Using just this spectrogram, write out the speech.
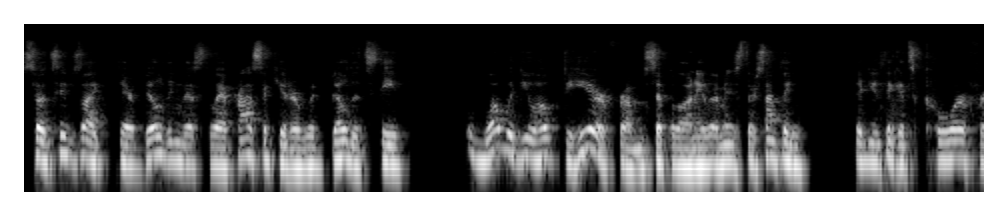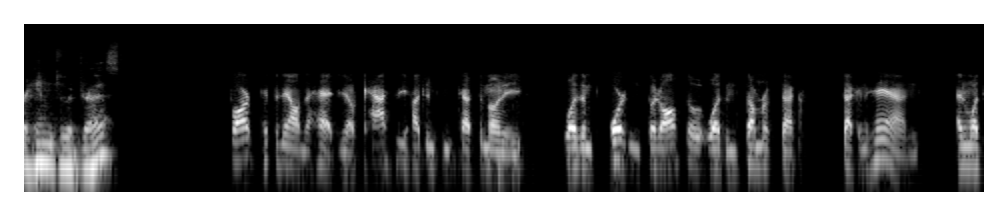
So it seems like they're building this the way a prosecutor would build it, Steve. What would you hope to hear from Cipollone? I mean, is there something that you think it's core for him to address? Barb hit the nail on the head. You know, Cassidy Hutchinson's testimony was important, but also it was in some respects secondhand. And what's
